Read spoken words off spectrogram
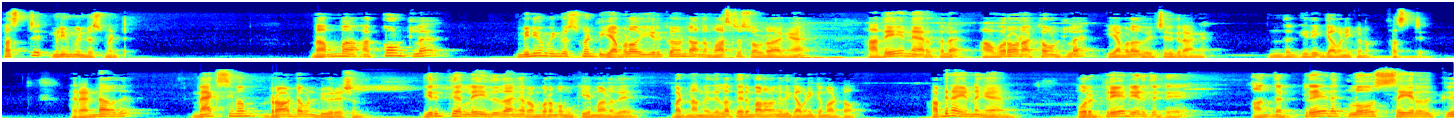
ஃபஸ்ட்டு மினிமம் இன்வெஸ்ட்மெண்ட் நம்ம அக்கௌண்ட்டில் மினிமம் இன்வெஸ்ட்மெண்ட் எவ்வளோ இருக்கணும்னு அந்த மாஸ்டர் சொல்கிறாங்க அதே நேரத்தில் அவரோட அக்கௌண்ட்டில் எவ்வளோ வச்சுருக்கிறாங்க. இந்த இதை கவனிக்கணும் ஃபஸ்ட்டு ரெண்டாவது மேக்ஸிமம் ட்ரா டவுன் டியூரேஷன் இருக்கிறதுலே இதுதாங்க ரொம்ப ரொம்ப முக்கியமானது. பட் நம்ம இதெல்லாம் பெரும்பாலானவங்க இது கவனிக்க மாட்டோம். அப்படின்னா என்னங்க? ஒரு ட்ரேட் எடுத்துகிட்டு அந்த ட்ரேடை க்ளோஸ் செய்கிறதுக்கு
